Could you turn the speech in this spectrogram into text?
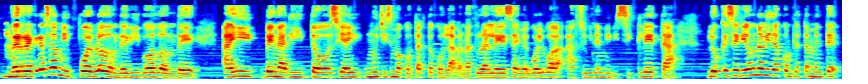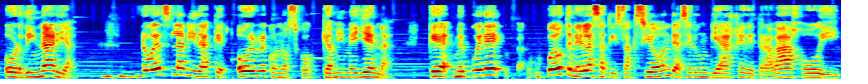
me regreso a mi pueblo donde vivo, donde hay venaditos y hay muchísimo contacto con la naturaleza y me vuelvo a, subir en mi bicicleta, lo que sería una vida completamente ordinaria. No es la vida que hoy reconozco que a mí me llena, que me puede, puedo tener la satisfacción de hacer un viaje de trabajo y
